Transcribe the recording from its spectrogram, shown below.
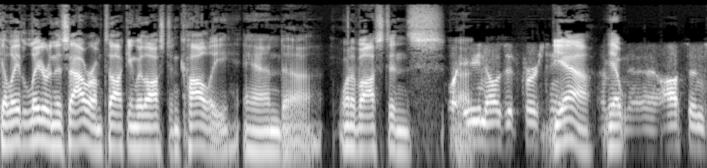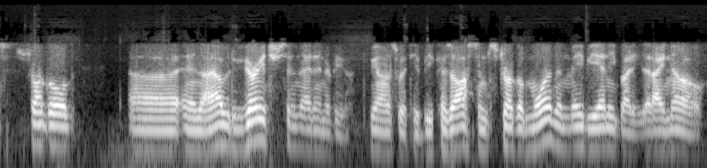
Yeah, later, later in this hour, I'm talking with Austin Collie and uh, one of Austin's. Uh, well, he knows it firsthand. Yeah, I yeah. Mean, uh, Austin struggled uh, and I would be very interested in that interview, to be honest with you, because Austin struggled more than maybe anybody that I know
